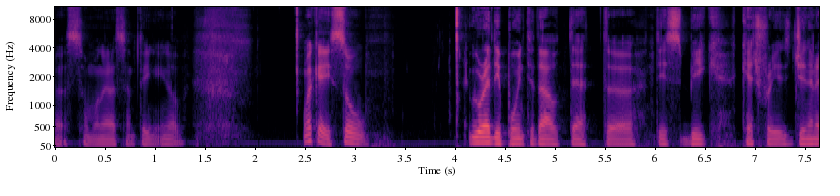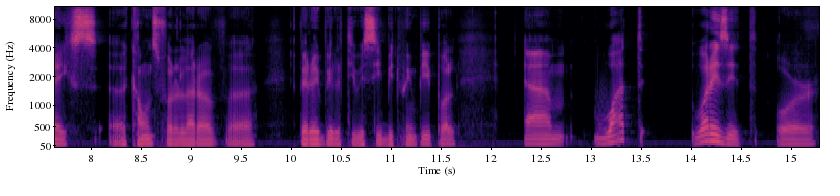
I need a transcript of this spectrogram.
uh, someone else i'm thinking of. Okay so we already pointed out that uh, this big catchphrase genetics uh, accounts for a lot of uh, variability we see between people. Um, what what is it or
